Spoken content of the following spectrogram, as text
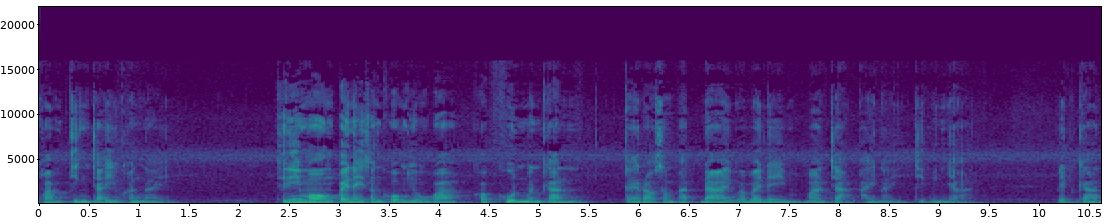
ความจริงใจอยู่ข้างใน ทีนี้มองไปในสังคมที่บอกว่าขอบคุณเหมือนกัน แต่เราสัมผัสได้ว่าไม่ได้มาจากภายในจิตวิญญาณ เป็นการ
